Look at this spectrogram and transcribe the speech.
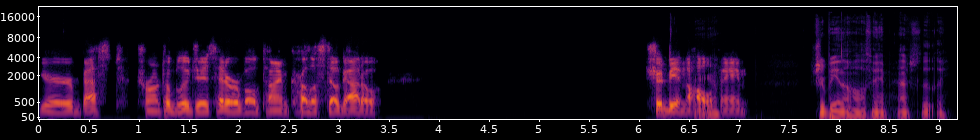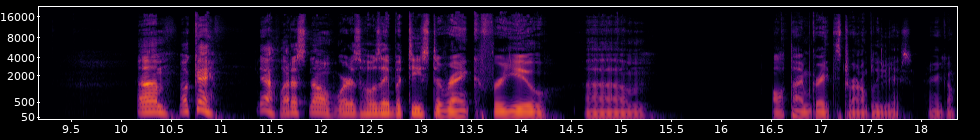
Your best Toronto Blue Jays hitter of all time, Carlos Delgado. Should be in the There Hall of go. Fame. Should be in the Hall of Fame. Absolutely. Um, okay. Yeah, let us know. Where does Jose Bautista rank for you? Um all-time greats, Toronto Blue Jays. There you go.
